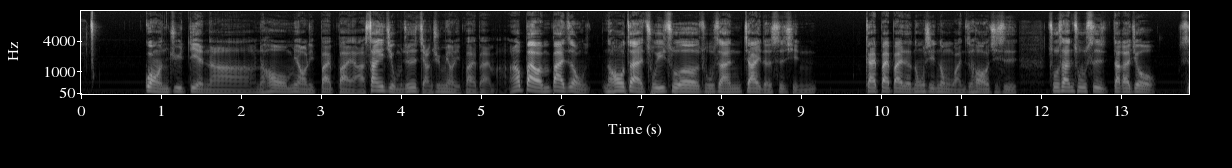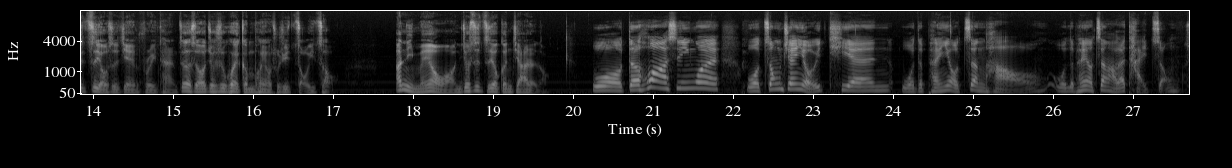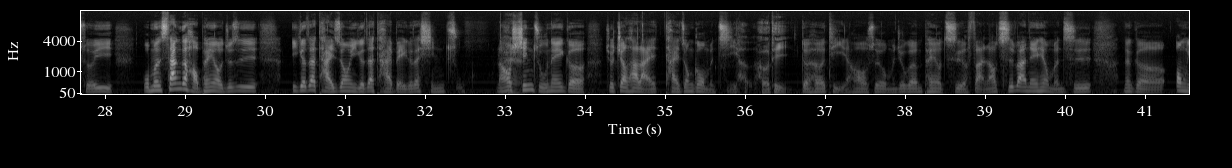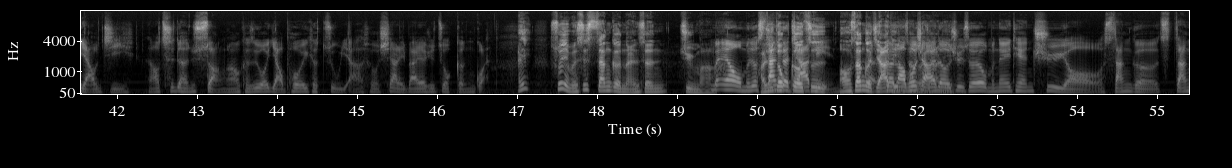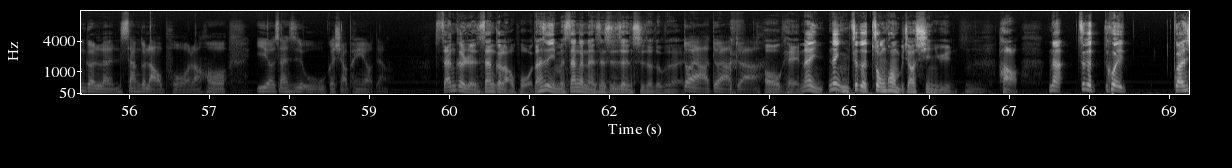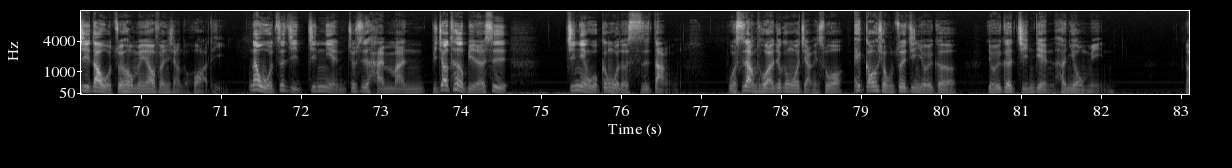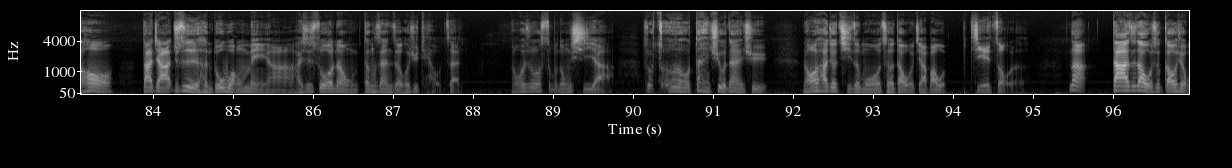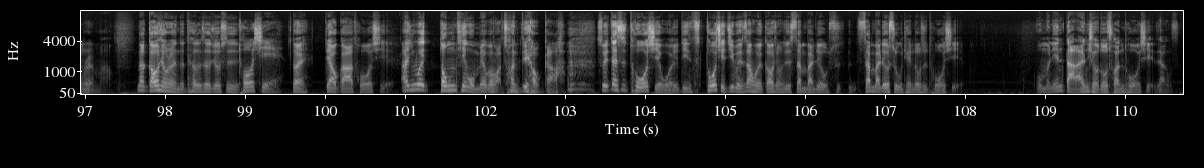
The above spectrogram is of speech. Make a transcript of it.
逛玩具店啊，然后庙里拜拜啊。上一集我们就是讲去庙里拜拜嘛，然后拜完拜这种，然后在初一、初二、初三家里的事情，该拜拜的东西弄完之后，其实初三、初四大概就是自由时间 （free time），这个时候就是会跟朋友出去走一走。啊，你没有哦，你就是只有跟家人哦。我的话是因为我中间有一天，我的朋友正好，我的朋友正好在台中，所以我们三个好朋友就是一个在台中，一个在台北，一个在新竹。然后新竹那个就叫他来台中跟我们集合合体，对合体。然后所以我们就跟朋友吃个饭，然后吃饭那天我们吃那个瓮窑鸡，然后吃的很爽。然后可是我咬破一颗蛀牙，所以我下礼拜要去做根管。哎，所以你们是三个男生聚吗？没有，我们就三个家庭哦，三个家庭，老婆小孩都有去，所以我们那一天去有三个三个人，三个老婆，然后一二三四五五个小朋友这样。三个人，三个老婆，但是你们三个男生是认识的，对不对？对啊，对啊，对啊。OK，那你那你这个状况比较幸运。嗯，好，那这个会关系到我最后面要分享的话题。那我自己今年就是还蛮比较特别的是，今年我跟我的死党。我师长突然就跟我讲说：“哎，高雄最近有一个有一个景点很有名，然后大家就是很多网美啊，还是说那种登山者会去挑战，然后说什么东西呀？说走走走，我带你去，我带你去。然后他就骑着摩托车到我家，把我劫走了。那。”大家知道我是高雄人嘛？那高雄人的特色就是拖鞋，对，吊嘎拖鞋啊。因为冬天我没有办法穿吊嘎，所以但是拖鞋我一定拖鞋基本上回高雄是三百六十三百六十五天都是拖鞋。我们连打篮球都穿拖鞋这样子。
